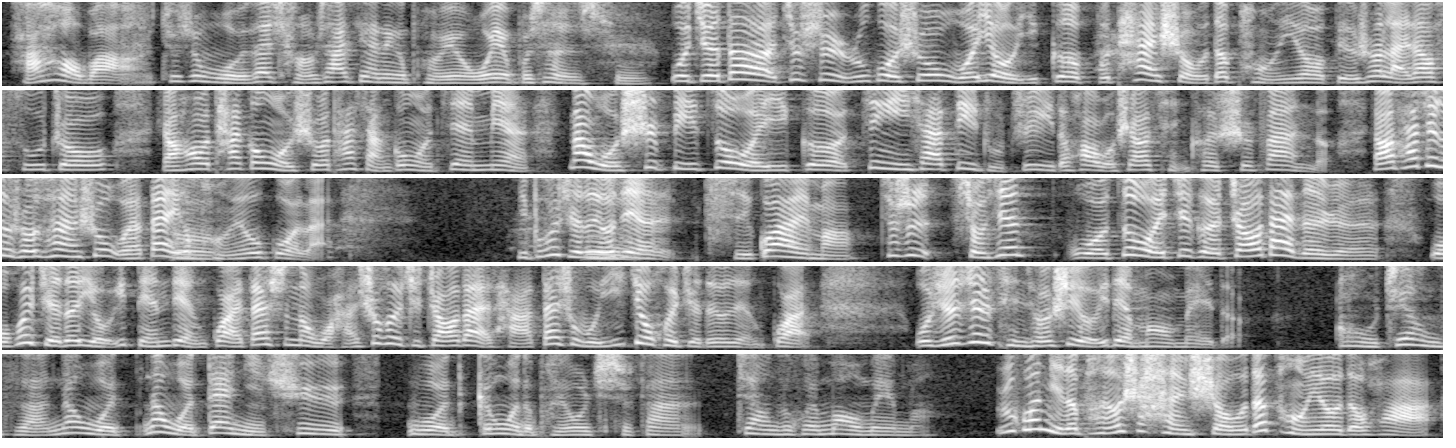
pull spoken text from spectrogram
还好吧，就是我在长沙见那个朋友，我也不是很熟。我觉得就是，如果说我有一个不太熟的朋友，比如说来到苏州，然后他跟我说他想跟我见面，那我势必作为一个尽一下地主之谊的话，我是要请客吃饭的。然后他这个时候突然说我要带一个朋友过来，你不会觉得有点奇怪吗？就是首先我作为这个招待的人，我会觉得有一点点怪，但是呢，我还是会去招待他，但是我依旧会觉得有点怪。我觉得这个请求是有一点冒昧的。哦，这样子啊，那我那我带你去，我跟我的朋友吃饭，这样子会冒昧吗？如果你的朋友是很熟的朋友的话，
